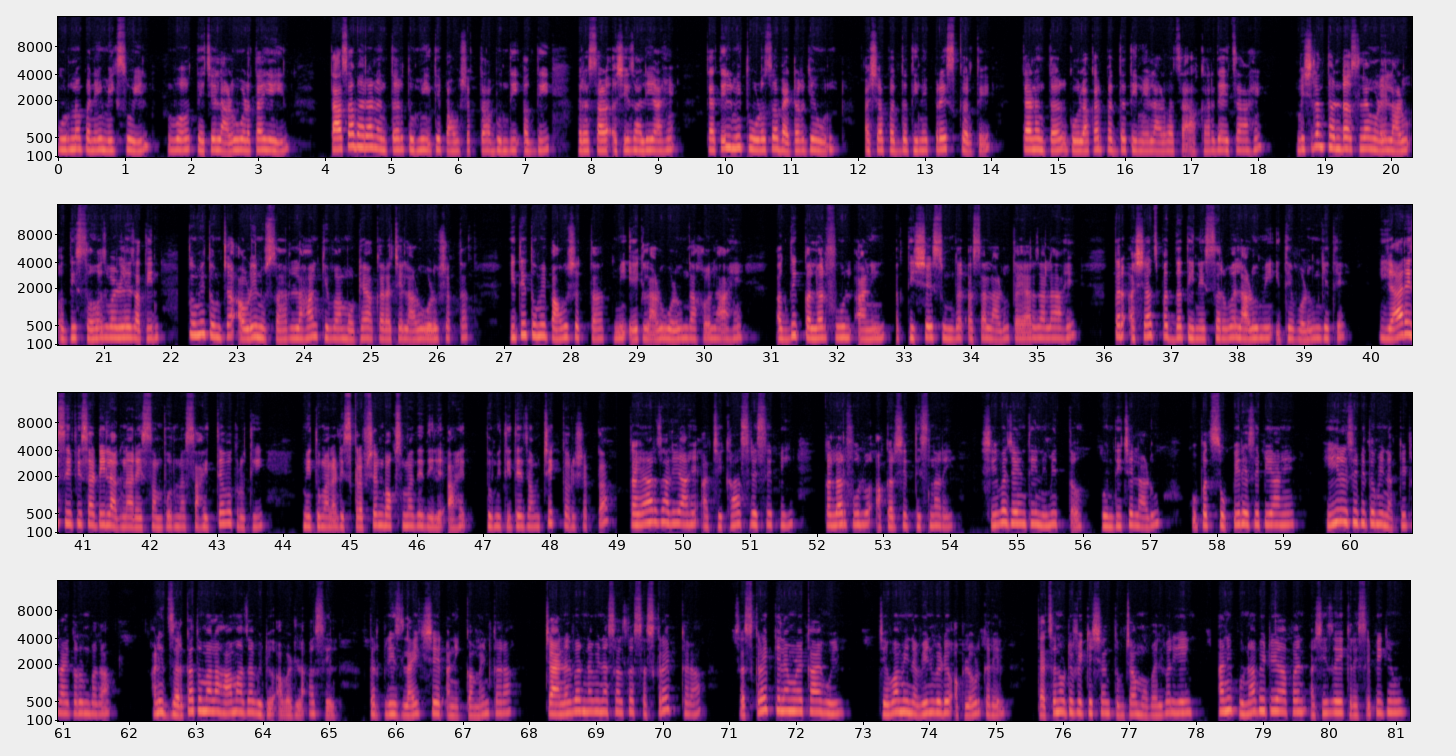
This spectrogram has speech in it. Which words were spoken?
पूर्णपणे मिक्स होईल व त्याचे लाडू वळता येईल. तासाभरानंतर तुम्ही इथे पाहू शकता. बुंदी अगदी रसाळ अशी झाली आहे. त्यातील मी थोडंसं बॅटर घेऊन अशा पद्धतीने प्रेस करते. त्यानंतर गोलाकार पद्धतीने लाडवाचा आकार द्यायचा आहे. मिश्रण थंड असल्यामुळे लाडू अगदी सहज वळले जातील. तुम्ही तुमच्या आवडीनुसार लहान किंवा मोठ्या आकाराचे लाडू वळू शकतात. इथे तुम्ही पाहू शकता मी एक लाडू वळून दाखवला आहे. अगदी कलरफुल आणि अतिशय सुंदर असा लाडू तयार झाला आहे. तर अशाच पद्धतीने सर्व लाडू मी इथे वळून घेते. या रेसिपीसाठी लागणारे संपूर्ण साहित्य व कृती मी तुम्हाला डिस्क्रिप्शन बॉक्समध्ये दिले आहेत. तुम्ही तिथे जाऊन चेक करू शकता. तयार झाली आहे आजची खास रेसिपी कलरफुल व आकर्षित दिसणारे शिवजयंतीनिमित्त बुंदीचे लाडू. खूपच सोपी रेसिपी आहे. ही रेसिपी तुम्ही नक्की ट्राय करून बघा. आणि जर का तुम्हाला हा माझा व्हिडिओ आवडला असेल तर प्लीज लाईक शेअर आणि कमेंट करा. चॅनलवर नवीन असाल तर सबस्क्राईब करा. सबस्क्राईब केल्यामुळे काय होईल? जेव्हा मी नवीन व्हिडिओ अपलोड करेल त्याचं नोटिफिकेशन तुमच्या मोबाईलवर येईल. आणि पुन्हा भेटूया आपण अशीच एक रेसिपी घेऊन.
